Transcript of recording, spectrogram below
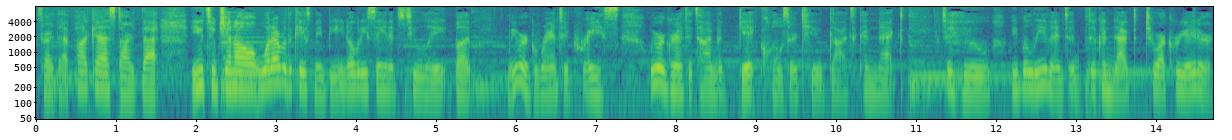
start that podcast, start that YouTube channel, whatever the case may be. Nobody's saying it's too late, but we were granted grace. We were granted time to get closer to God, to connect to who we believe in, to, to connect to our Creator,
